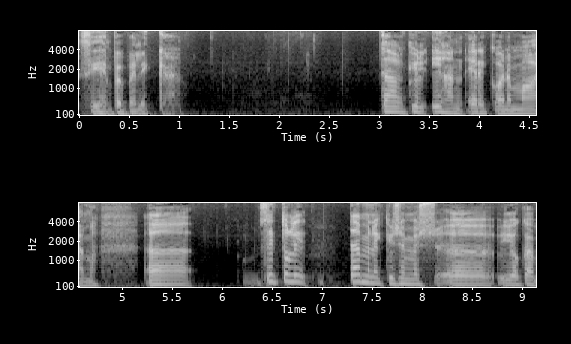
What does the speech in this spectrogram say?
siihen pöpelikköön. Tämä on kyllä ihan erikoinen maailma. Sitten tuli tämmöinen kysymys, joka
